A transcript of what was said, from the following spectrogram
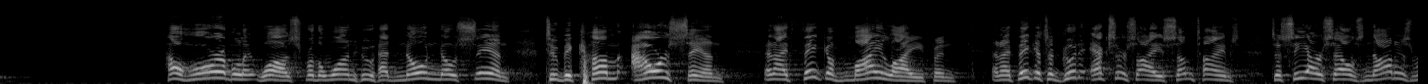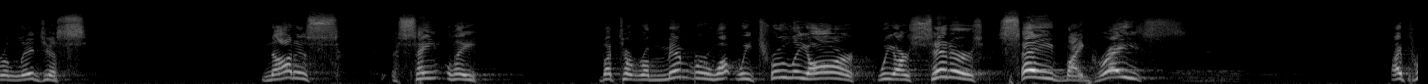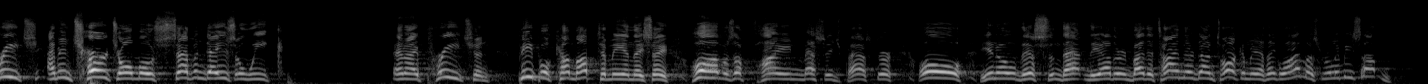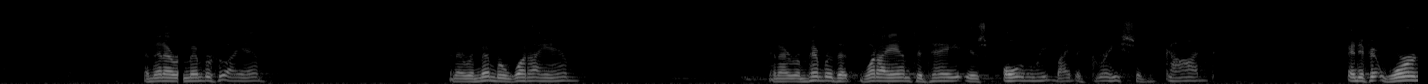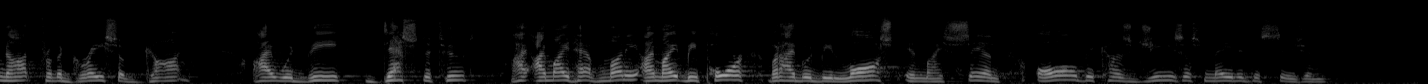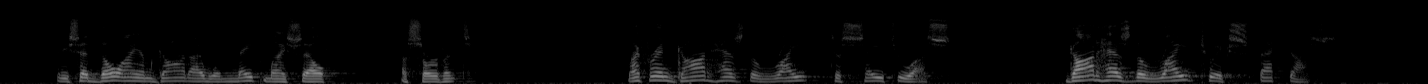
How horrible it was for the one who had known no sin to become our sin. And I think of my life, and, and I think it's a good exercise sometimes to see ourselves not as religious, not as saintly, but to remember what we truly are. We are sinners saved by grace. I preach, I'm in church almost seven days a week and I preach, and people come up to me and they say, Oh, it was a fine message, Pastor. Oh, you know, this and that and the other. And by the time they're done talking to me, I think, Well, I must really be something. And then I remember who I am. And I remember what I am. And I remember that what I am today is only by the grace of God. And if it were not for the grace of God, I would be destitute I, I might have money, I might be poor, but I would be lost in my sin, all because Jesus made a decision. And he said, Though I am God, I will make myself a servant. My friend, God has the right to say to us, God has the right to expect us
